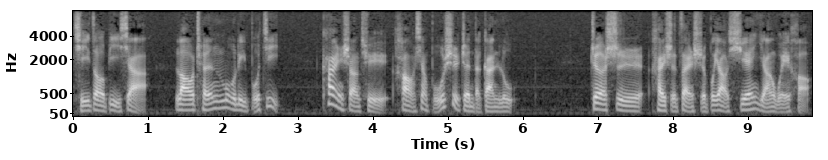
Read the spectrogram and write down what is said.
启奏陛下，老臣目力不济，看上去好像不是真的甘露，这事还是暂时不要宣扬为好。”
